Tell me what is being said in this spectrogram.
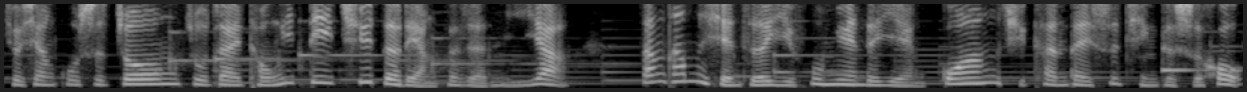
就像故事中住在同一地区的两个人一样，当他们选择以负面的眼光去看待事情的时候，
